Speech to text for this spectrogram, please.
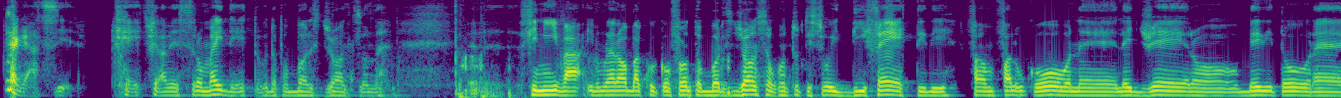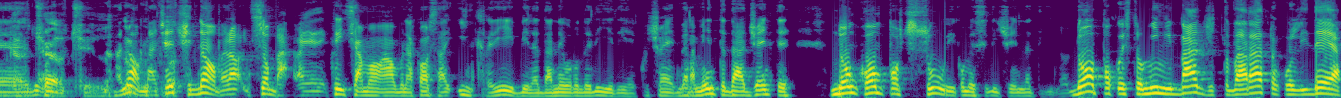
Ragazzi, che ce l'avessero mai detto dopo Boris Johnson eh, finiva in una roba a cui confronto Boris Johnson con tutti i suoi difetti di fanfalucone, leggero, bevitore. Churchill. Ma no, ma Churchill no, però insomma, eh, qui siamo a una cosa incredibile da neurodeliri, cioè veramente da gente non compost sui, come si dice in latino. Dopo questo mini budget varato con l'idea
